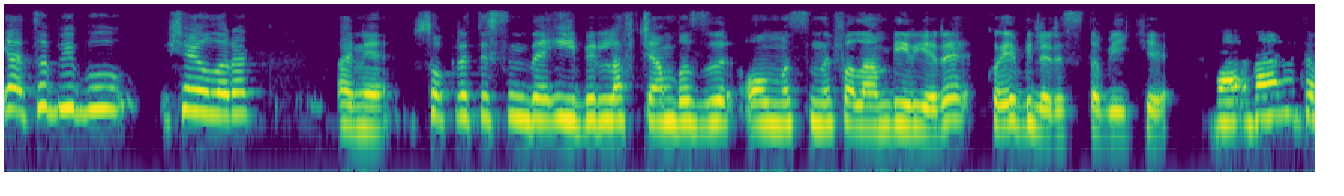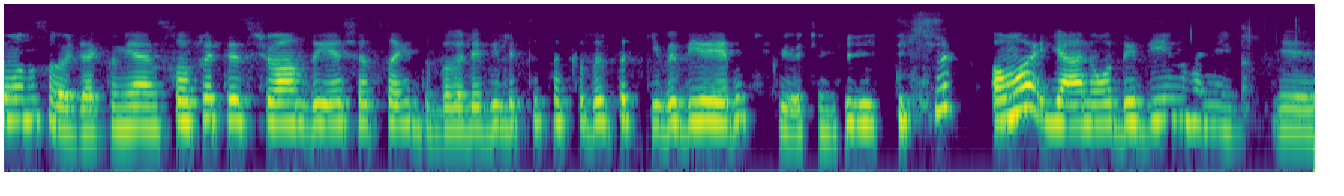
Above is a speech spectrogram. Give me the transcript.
Yani tabii bu şey olarak hani Sokrates'in de iyi bir laf cambazı olmasını falan bir yere koyabiliriz tabii ki. Ben, ben de tam onu soracaktım. Yani Sokrates şu anda yaşasaydı böyle birlikte takılırdık gibi bir yere çıkıyor çünkü gittikçe. Ama yani o dediğin hani e,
